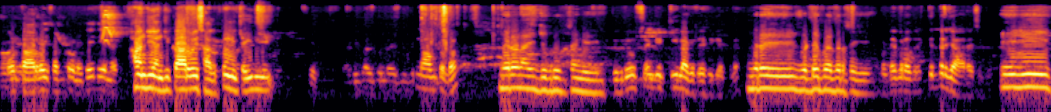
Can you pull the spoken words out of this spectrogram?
ਹੁਣ ਕਾਰਵਾਈ ਸਖਤ ਹੋਣੀ ਚਾਹੀਦੀ ਹੈ ਨਾ? ਹਾਂਜੀ ਹਾਂਜੀ ਕਾਰਵਾਈ ਸਖਤ ਹੋਣੀ ਚਾਹੀਦੀ ਹੈ ਨਾਮ ਤੁਹਾਡਾ? ਮੇਰਾ ਨਾਮ ਜਗਰੂਪ ਸਿੰਘ ਹੈ ਜੀ। ਜਗਰੂਪ ਸਿੰਘ ਜੀ ਕੀ ਲੱਗਦੇ ਸੀਗੇ ਆਪਣੇ? ਮੇਰੇ ਵੱਡੇ ਬ੍ਰਦਰ ਸੀਗੇ। ਵੱਡੇ ਬ੍ਰਦਰ ਕਿੱਧਰ ਜਾ ਰਹੇ ਸੀਗੇ? ਇਹ ਜੀ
